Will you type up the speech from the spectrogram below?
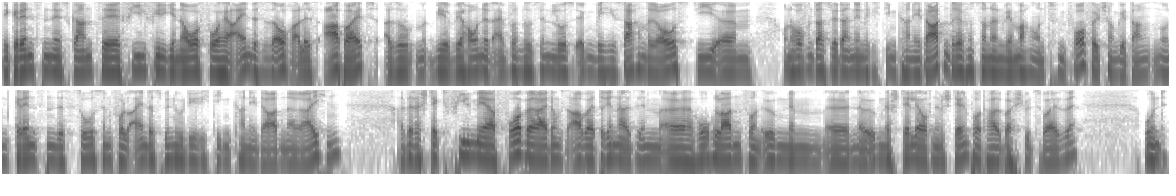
Wir grenzen das Ganze viel, viel genauer vorher ein. Das ist auch alles Arbeit. Also wir, wir hauen nicht einfach nur sinnlos irgendwelche Sachen raus, die ähm, und hoffen, dass wir dann den richtigen Kandidaten treffen, sondern wir machen uns im Vorfeld schon Gedanken und grenzen das so sinnvoll ein, dass wir nur die richtigen Kandidaten erreichen. Also da steckt viel mehr Vorbereitungsarbeit drin als im äh, Hochladen von irgendeinem, äh, einer, irgendeiner Stelle auf einem Stellenportal beispielsweise. Und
